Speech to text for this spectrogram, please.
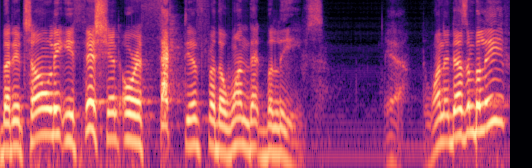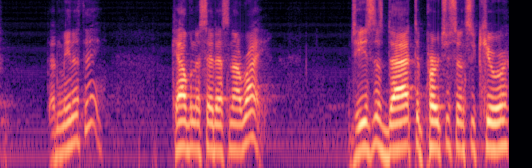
but it's only efficient or effective for the one that believes. Yeah, the one that doesn't believe doesn't mean a thing. Calvinists say that's not right. Jesus died to purchase and secure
